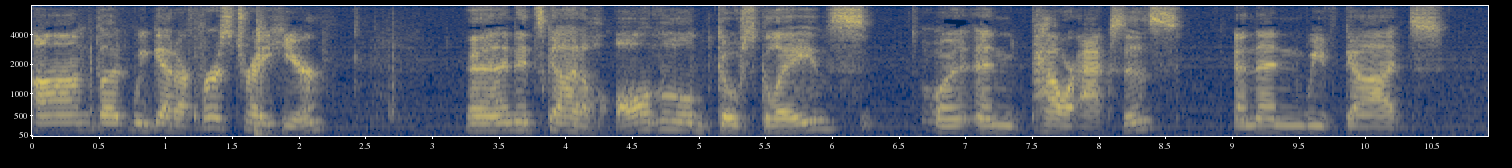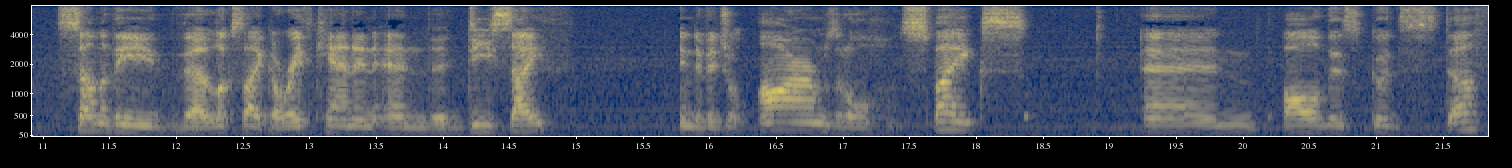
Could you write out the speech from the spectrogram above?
Um, but we get our first tray here, and it's got all the little ghost glaives and power axes, and then we've got some of the the looks like a wraith cannon and the D scythe, individual arms, little spikes, and all this good stuff.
